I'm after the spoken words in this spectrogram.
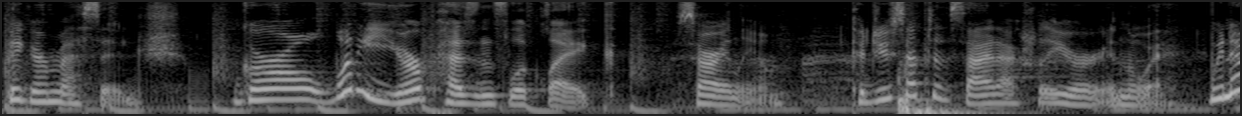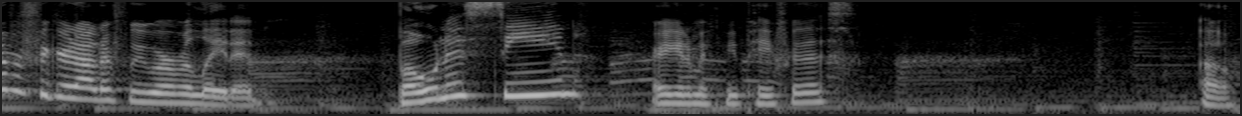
bigger message. Girl, what do your peasants look like? Sorry, Liam. Could you step to the side actually? You're in the way. We never figured out if we were related. Bonus scene? Are you gonna make me pay for this? Oh.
